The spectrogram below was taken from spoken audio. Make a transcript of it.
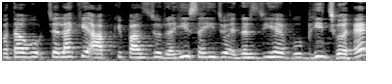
पता हो चला कि आपके पास जो रही सही जो एनर्जी है वो भी जो है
